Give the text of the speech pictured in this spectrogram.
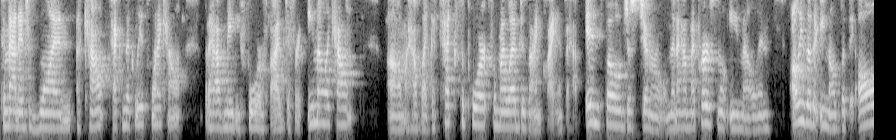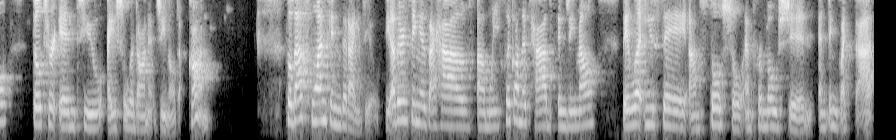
to manage one account. Technically, it's one account, but I have maybe four or five different email accounts. Um, I have like a tech support for my web design clients. I have info, just general. And then I have my personal email and all these other emails, but they all filter into aishaladon at gmail.com. So that's one thing that I do. The other thing is I have, um, when you click on the tabs in Gmail, they let you say um, social and promotion and things like that.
